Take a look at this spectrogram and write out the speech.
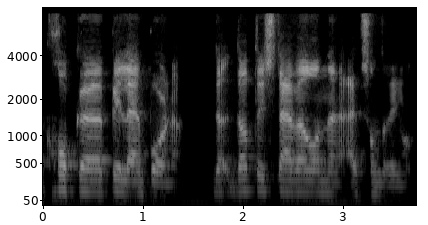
gokken, pillen en porno. D- dat is daar wel een uitzondering op.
